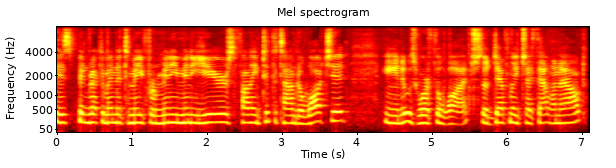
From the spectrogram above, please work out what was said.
it's been recommended to me for many, many years. Finally took the time to watch it and it was worth the watch. So definitely check that one out.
